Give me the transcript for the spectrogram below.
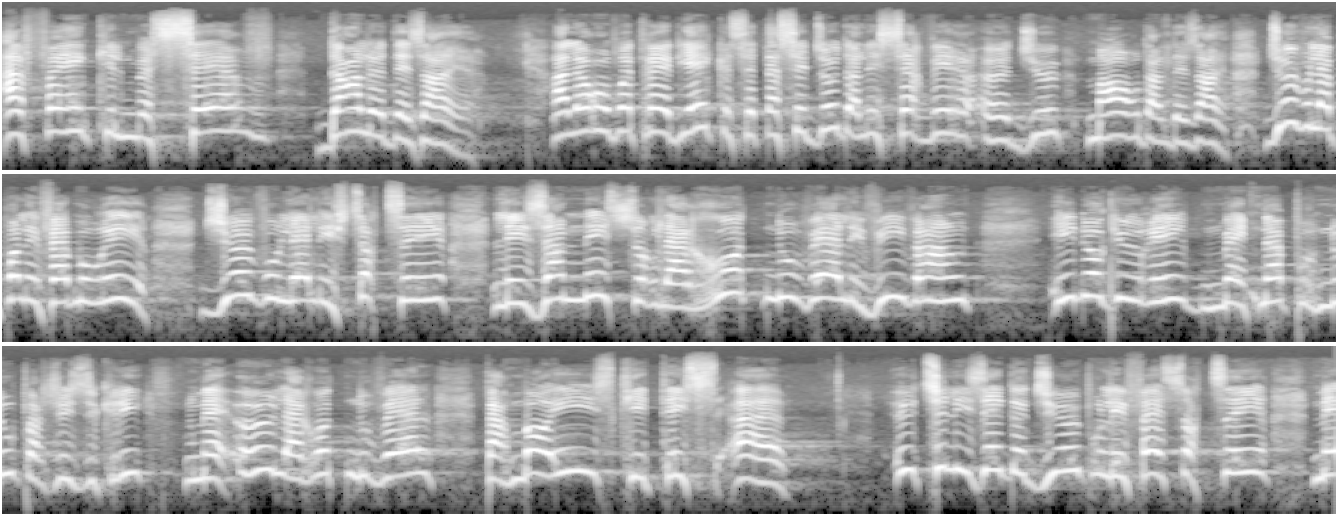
afin qu'il me serve dans le désert. Alors, on voit très bien que c'est assez dur d'aller servir un Dieu mort dans le désert. Dieu voulait pas les faire mourir. Dieu voulait les sortir, les amener sur la route nouvelle et vivante, inaugurée maintenant pour nous par Jésus-Christ, mais eux, la route nouvelle par Moïse qui était... Euh, utilisé de Dieu pour les faire sortir, mais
